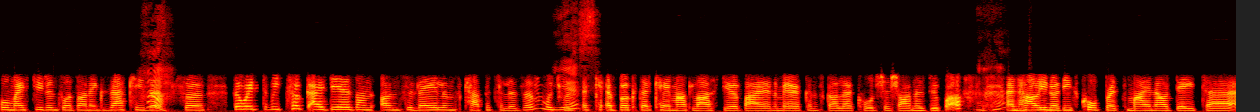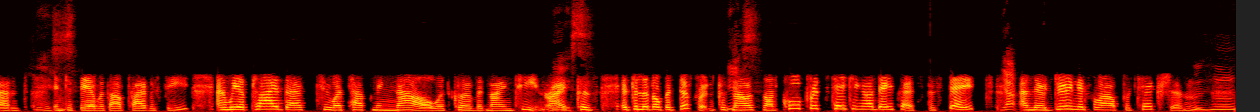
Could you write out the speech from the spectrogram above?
for my students was on exactly this. So so we we took ideas on on surveillance capitalism, which Yes. was a, a book that came out last year by an American scholar called Shoshana Zuboff, and how you know these corporates mine our data and Yes. interfere with our privacy, and we applied that to what's happening now with COVID nineteen, right? Yes. Because it's a little bit different because now it's not corporates taking our data, it's the state, Yep. and they're doing it for our protection. Mm-hmm.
